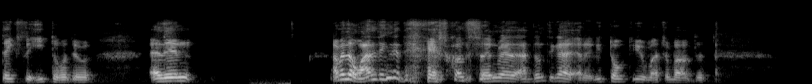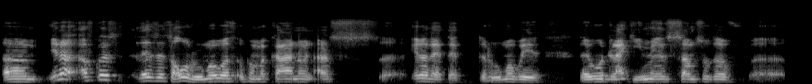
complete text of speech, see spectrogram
takes the heat or whatever. And then I mean the one thing that has concerned me, I don't think I really talked to you much about it. Um, you know, of course, there's this whole rumor with Upamecano and us, uh, you know, that, that rumor where they would like him as some sort of uh,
